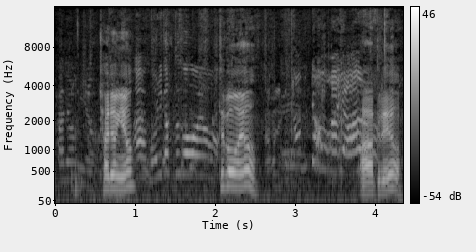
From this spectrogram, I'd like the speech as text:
촬영이요. 촬영이요? 아 머리가 뜨거워요. 뜨거워요? 엄청 뜨거워요. 아 그래요?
